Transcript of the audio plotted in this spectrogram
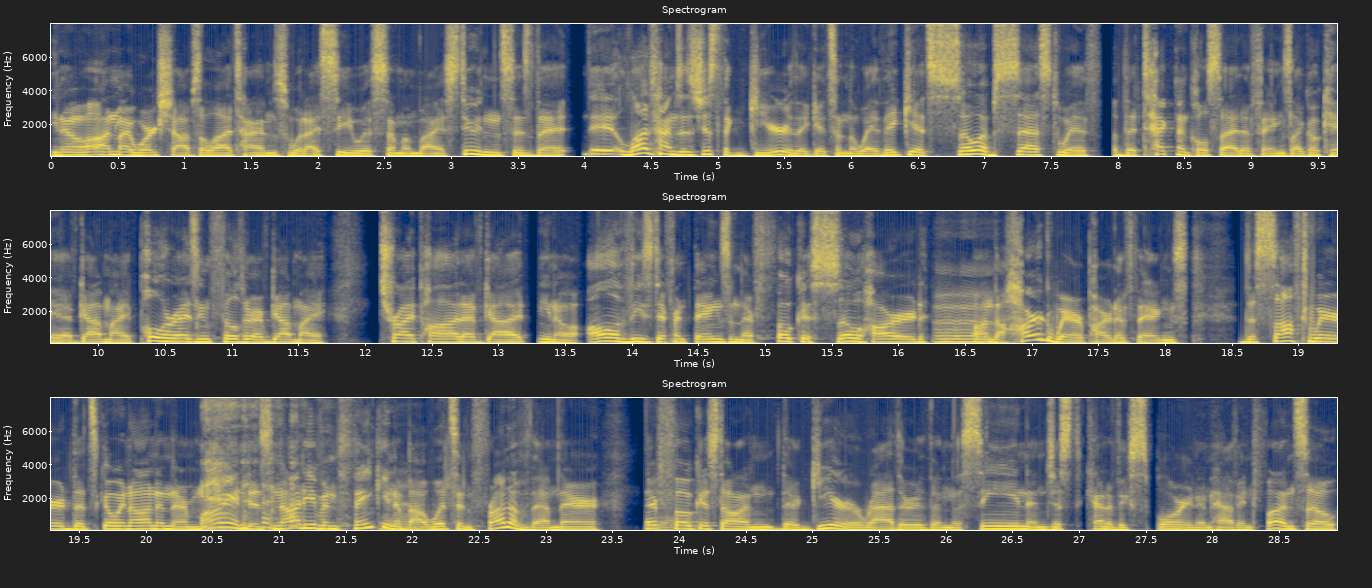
You know, on my workshops, a lot of times what I see with some of my students is that it, a lot of times it's just the gear that gets in the way. They get so obsessed with the technical side of things, like, okay, I've got my polarizing filter, I've got my tripod. I've got, you know, all of these different things and they're focused so hard mm. on the hardware part of things. The software that's going on in their mind is not even thinking yeah. about what's in front of them. They're they're yeah. focused on their gear rather than the scene and just kind of exploring and having fun. So,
